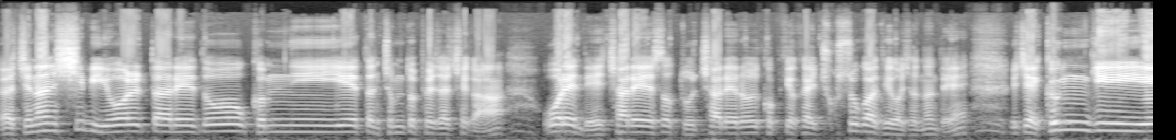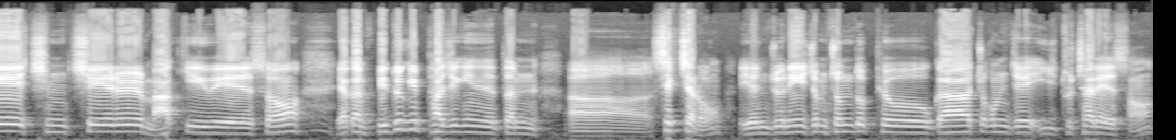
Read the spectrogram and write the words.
어, 지난 12월 달에도 금리의 어떤 점도표 자체가 올해 네 차례에서 두 차례로 급격하게 축소가 되어졌는데 이제 금기의 침체를 막기 위해서 약간 비둘기파적인 어떤 어, 색채로 연준이 좀 점도표가 조금 이제 이 두 차례 에서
